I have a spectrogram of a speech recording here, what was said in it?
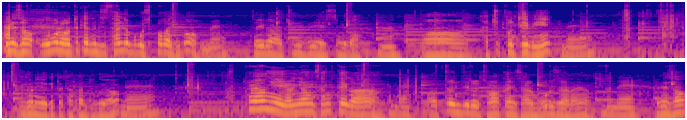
그래서 이걸 어떻게든지 살려보고 싶어가지고 네. 저희가 준비했습니다. 응. 어, 가축분 탭이 네. 이거는 여기다 잠깐 두고요. 네. 토양의 영양 상태가 네. 어쩐지를 정확하게 잘 모르잖아요. 네. 그래서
